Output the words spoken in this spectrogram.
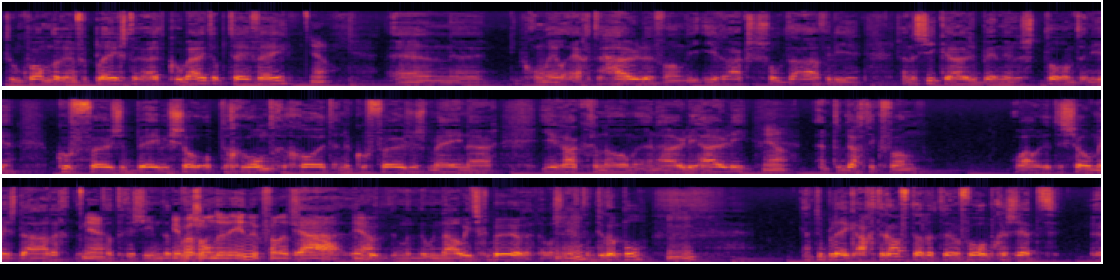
Toen kwam er een verpleegster uit Kuwait op tv. Ja. En uh, die begon heel erg te huilen van die Iraakse soldaten die zijn het ziekenhuis binnengestormd en die couveuse baby's zo op de grond gegooid en de couveuses mee naar Irak genomen en huilie huilie. Ja. En toen dacht ik van, wauw, dit is zo misdadig. Dat, ja. dat regime... Dat Je was onder de indruk van het ja, verhaal. er, ja, moet, er moet nou iets gebeuren. Dat was -hmm. echt een druppel. -hmm. En toen bleek achteraf dat het een vooropgezet uh,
